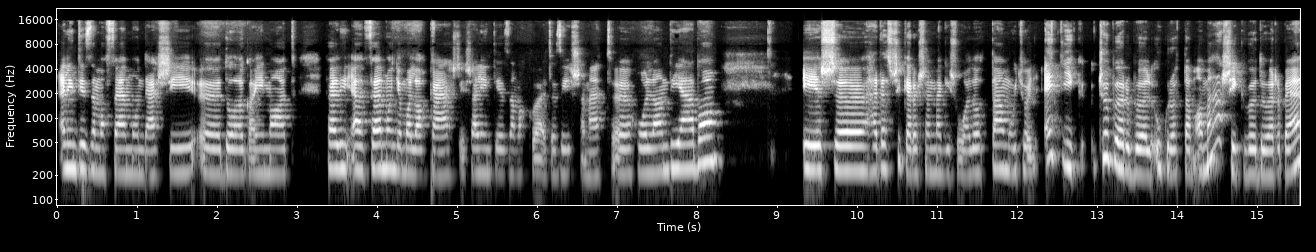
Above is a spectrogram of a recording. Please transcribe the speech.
elintézem a felmondási uh, dolgaimat, fel, felmondjam a lakást, és elintézem a költözésemet uh, Hollandiába, és hát ezt sikeresen meg is oldottam, úgyhogy egyik csöpörből ugrottam a másik vödörbe,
